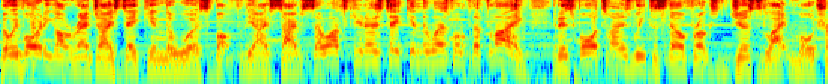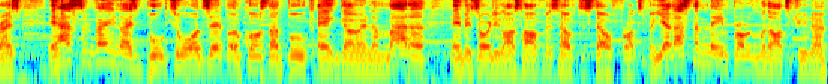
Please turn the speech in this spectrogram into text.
but we've already got Regice taking the worst spot for the Ice type, so Articuno is taking the worst one for the Flying. It is 4 times weak to Stealth Rocks, just like Moltres. It has some very nice bulk towards it, but of course that bulk ain't going to matter if it's already lost half of its health to Stealth Rocks. But yeah, that's the main problem with Articuno,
